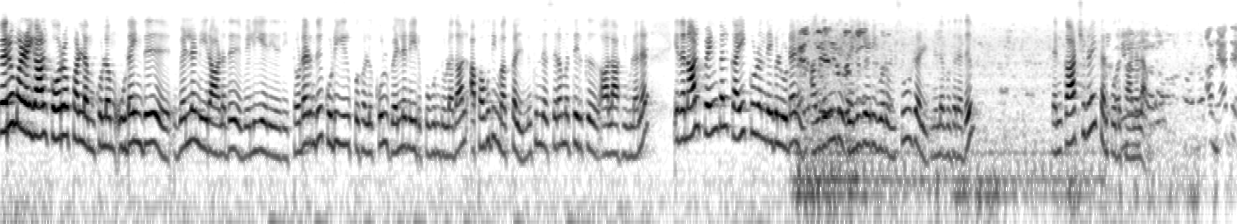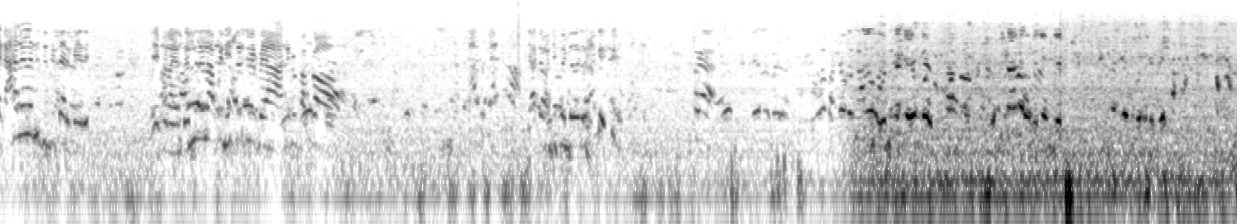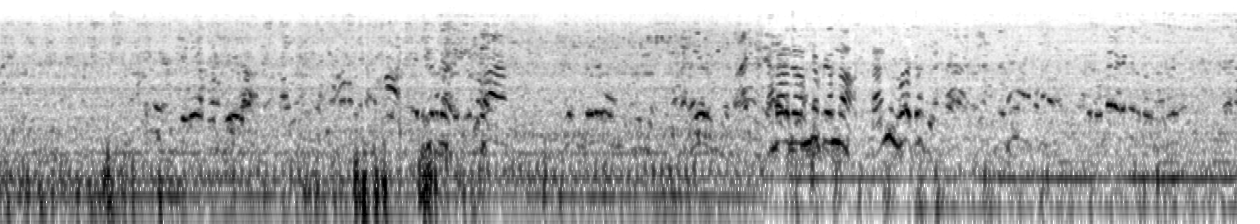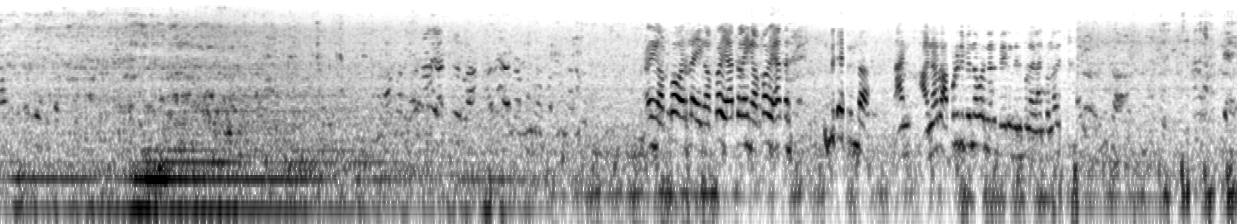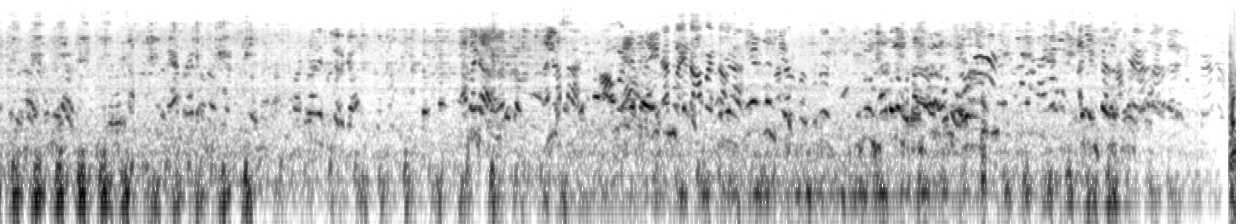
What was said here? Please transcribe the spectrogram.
பெருமழையால் கோரப்பள்ளம் குளம் உடைந்து வெள்ள நீரானது வெளியேறியதை தொடர்ந்து குடியிருப்புகளுக்குள் வெள்ள நீர் புகுந்துள்ளதால் அப்பகுதி மக்கள் மிகுந்த சிரமத்திற்கு ஆளாகியுள்ளனர். இதனால் பெண்கள் கைக்குழந்தைகளுடன் அங்கிருந்து வெளியேறி வரும் சூழல் நிலவுகிறது. இதன் காட்சிகளை தற்போது காணலாம். அவன் நம்மளது வந்து இப்படி இருந்தான் தண்ணி இவ்வளவு கிடக்கு எங்க அப்பா வரல. எங்க அப்பா ஏத்தல. எங்க அப்பா ஏத்தல. இருந்தா நான் அதனால அப்படி போயிருந்தா கூட நேரம் பேருந்து திருப்பல. நான் சொன்னது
